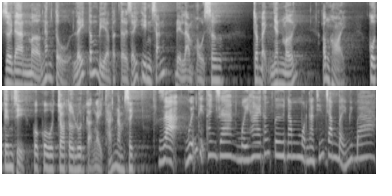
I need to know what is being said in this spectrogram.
Rồi đàn mở ngăn tủ, Lấy tấm bìa và tờ giấy in sẵn Để làm hồ sơ cho bệnh nhân mới. Ông hỏi, Cô tên gì? Cô cô cho tôi luôn cả ngày tháng năm sinh. Dạ Nguyễn Thị Thanh Giang 12 tháng 4 năm 1973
